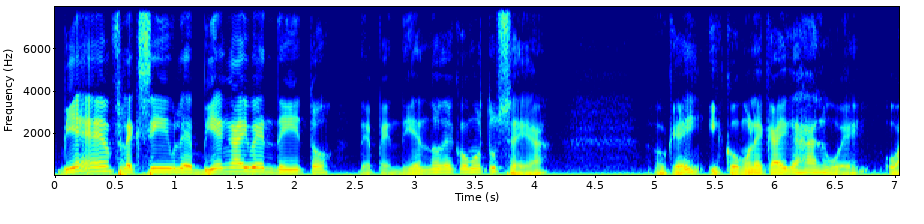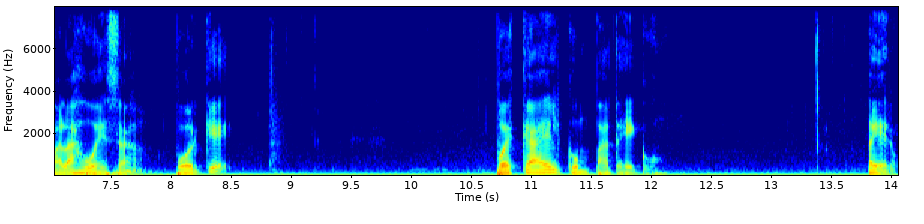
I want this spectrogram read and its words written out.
Bien flexibles, bien hay bendito, dependiendo de cómo tú seas, ¿ok? Y cómo le caigas al juez o a la jueza, porque puedes caer con pateco. Pero,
